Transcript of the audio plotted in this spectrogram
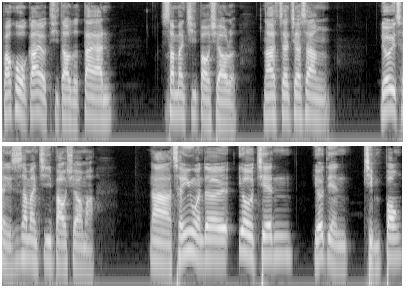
包括我刚刚有提到的戴安上半季报销了，那再加上刘宇辰也是上半季报销嘛，那陈玉文的右肩有点紧绷，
